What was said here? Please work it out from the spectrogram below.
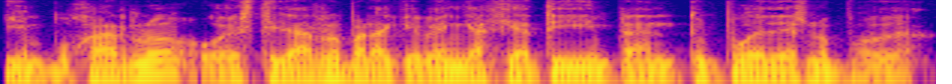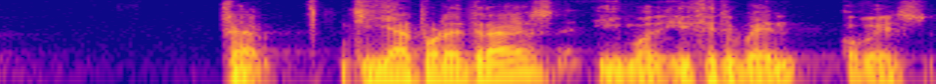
y empujarlo o estirarlo para que venga hacia ti, en plan, tú puedes, no puedo? O sea, chillar por detrás y, decir ven o ves,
